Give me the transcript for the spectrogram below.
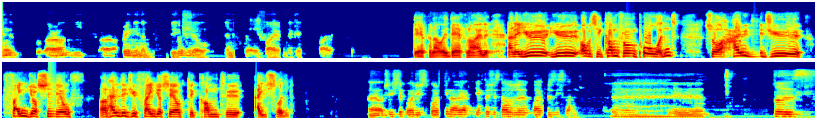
in the around me, uh, bringing a big, big show and fire the game. Definitely, definitely. And and you you obviously come from Poland. So how did you find yourself or how did you find yourself to come to Iceland? E, oczywiście pochodzisz z Polski, no ale jak, jak to się stało, że walczysz z Islandii? Eee, To jest.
